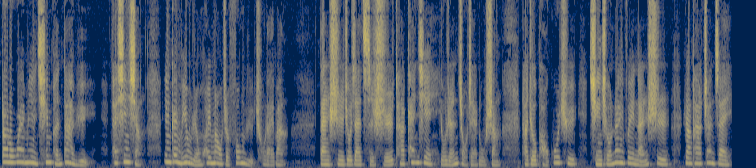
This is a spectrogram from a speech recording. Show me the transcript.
到了外面，倾盆大雨。他心想，应该没有人会冒着风雨出来吧。但是就在此时，他看见有人走在路上，他就跑过去请求那位男士让他站在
